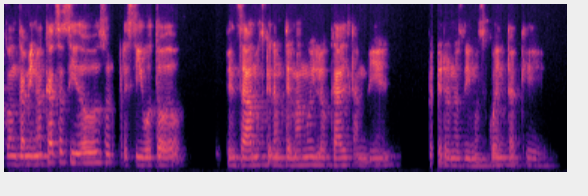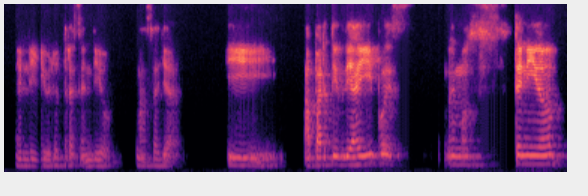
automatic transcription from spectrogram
Con Camino a Casa ha sido sorpresivo todo. Pensábamos que era un tema muy local también pero nos dimos cuenta que el libro trascendió más allá. Y a partir de ahí, pues, hemos tenido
